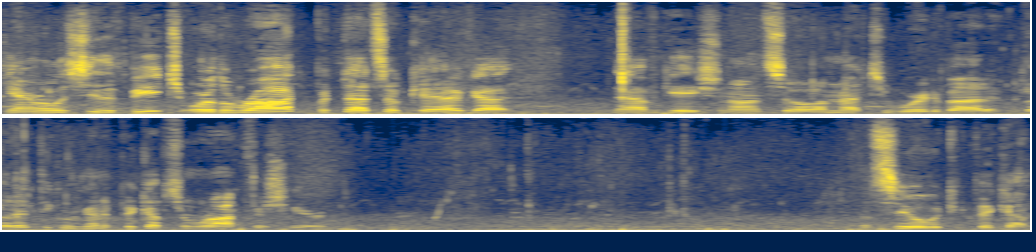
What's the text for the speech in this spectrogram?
Can't really see the beach or the rock, but that's okay. I've got navigation on, so I'm not too worried about it. But I think we're gonna pick up some rockfish here. Let's see what we can pick up.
